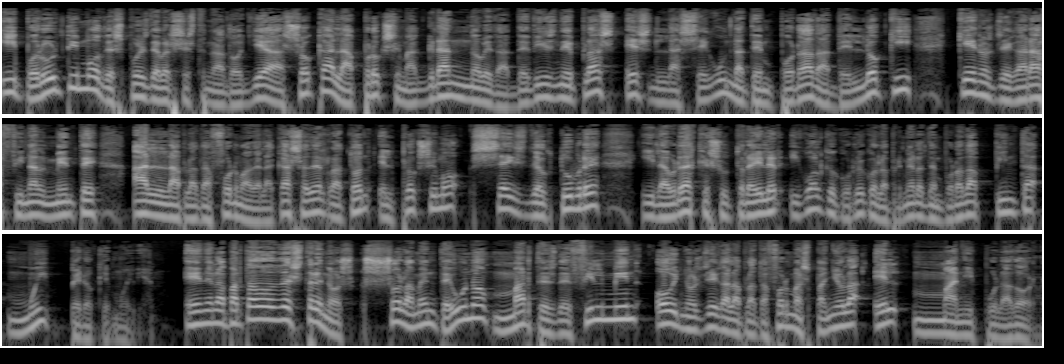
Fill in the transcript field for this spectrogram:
Y por último, después de haberse estrenado ya Ahsoka, la próxima gran novedad de Disney Plus es la segunda temporada de Loki que nos llegará finalmente a la plataforma de la Casa del Ratón el próximo próximo 6 de octubre y la verdad es que su tráiler, igual que ocurrió con la primera temporada, pinta muy pero que muy bien. En el apartado de estrenos, solamente uno, martes de filming, hoy nos llega a la plataforma española El Manipulador.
